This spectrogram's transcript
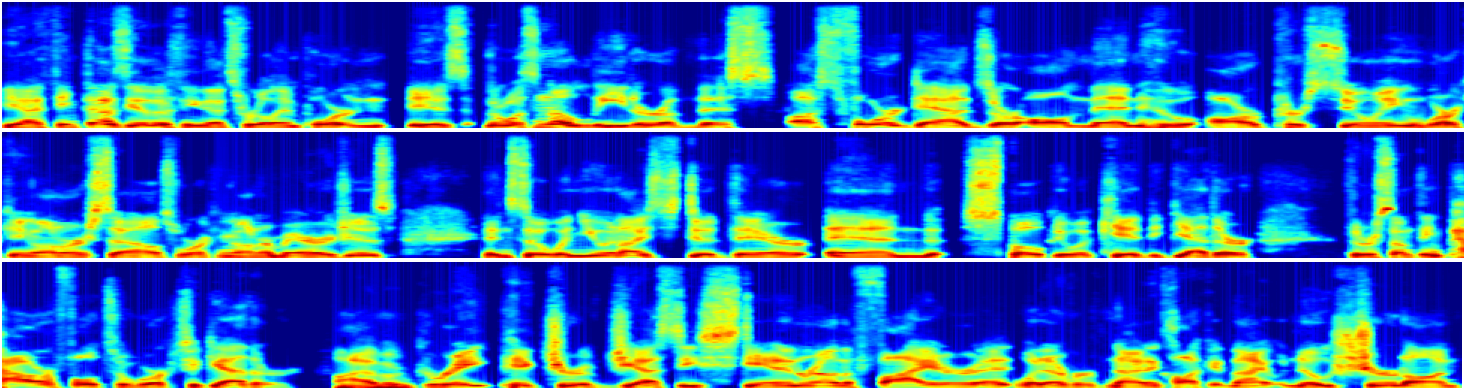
Yeah, I think that's the other thing that's really important is there wasn't a leader of this. Us four dads are all men who are pursuing working on ourselves, working on our marriages. And so when you and I stood there and spoke to a kid together, there was something powerful to work together. I have a mm-hmm. great picture of Jesse standing around the fire at whatever, nine o'clock at night with no shirt on.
